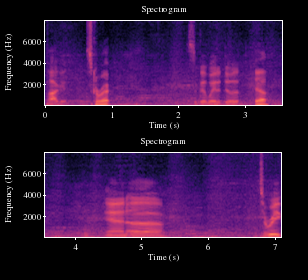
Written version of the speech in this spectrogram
pocket. That's correct. It's a good way to do it. Yeah. And uh, Tariq,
